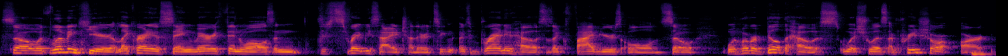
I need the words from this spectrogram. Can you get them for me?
So with living here, like Randy was saying, very thin walls and just right beside each other. It's a, it's a brand new house. It's like five years old. So when whoever built the house, which was I'm pretty sure our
